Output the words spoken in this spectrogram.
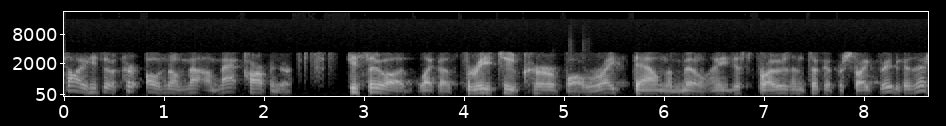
somebody. He threw a cur- oh no, Matt, uh, Matt Carpenter. He threw a like a three-two curveball right down the middle, and he just froze and took it for strike three because they're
